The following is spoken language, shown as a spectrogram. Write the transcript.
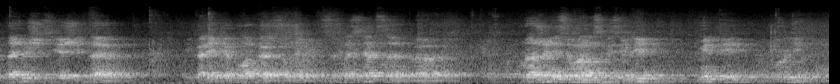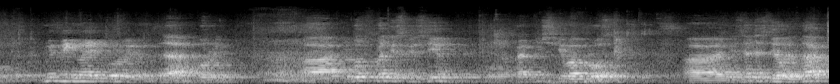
выдающийся, я считаю, и коллеги, я полагаю, со мной согласятся, уроженец Ивановской земли Дмитрий Бурлин. Дмитрий Геннадьевич Бурлин. Да, Бурлин. А, и вот в этой связи практически вопрос. А, нельзя ли сделать так,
